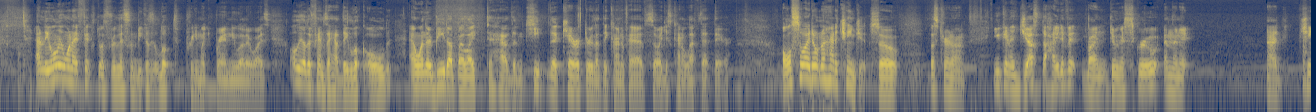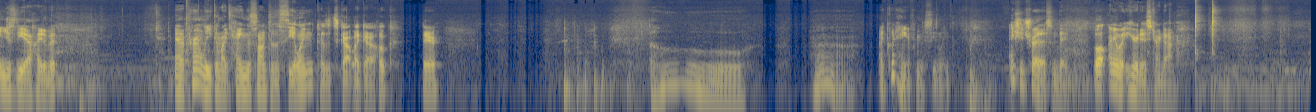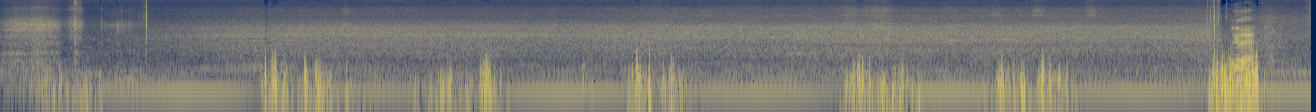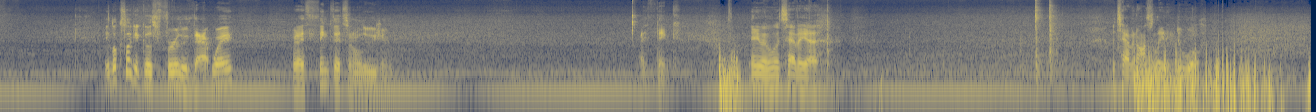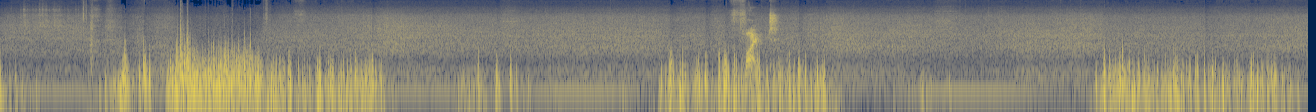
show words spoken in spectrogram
And the only one I fixed was for this one because it looked pretty much brand new otherwise. All the other fans I have, they look old. And when they're beat up, I like to have them keep the character that they kind of have. So I just kind of left that there. Also, I don't know how to change it. So let's turn on. You can adjust the height of it by doing a screw and then it uh, changes the uh, height of it. And apparently you can like hang this onto the ceiling because it's got like a hook there. Oh. Huh. I could hang it from the ceiling. I should try that someday. Well, anyway, here it is turned on. Look at that. It looks like it goes further that way, but I think that's an illusion. I think. Anyway, let's have a uh, let's have an oscillating duel. Fight!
